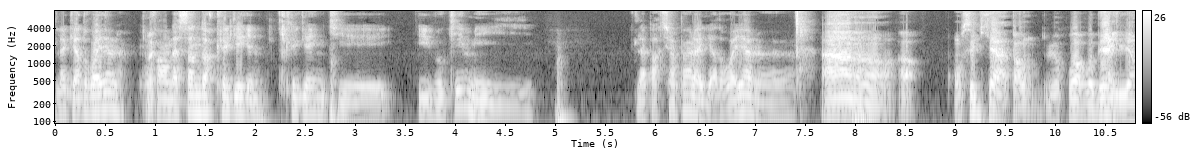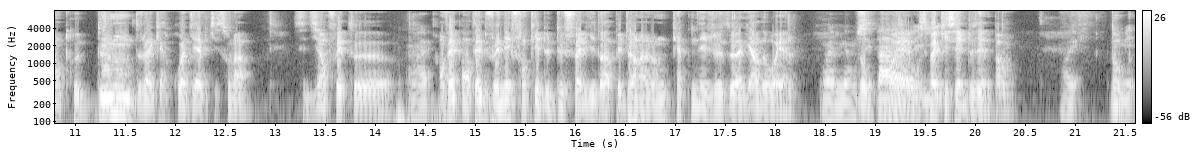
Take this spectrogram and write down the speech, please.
La garde royale? Enfin, on a Sander Clegane, Clegane qui est évoqué, mais il, il appartient pas à la garde royale. euh. Ah non, non, non. Ah, on sait qu'il y a, pardon, le roi Robert, il est entre deux membres de la garde royale qui sont là. C'est dit en fait, euh, Ouais. en fait, en tête venait flanqué de deux chevaliers drapés dans la longue cape neigeuse de la garde royale. Ouais, mais on Donc, sait pas. ouais, euh, on sait il- pas qui c'est le deuxième, pardon. Ouais. Donc, Mais-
